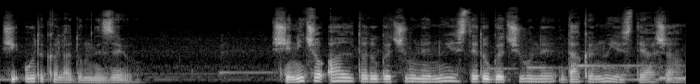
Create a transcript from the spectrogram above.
și urcă la Dumnezeu. Și nicio altă rugăciune nu este rugăciune dacă nu este așa.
